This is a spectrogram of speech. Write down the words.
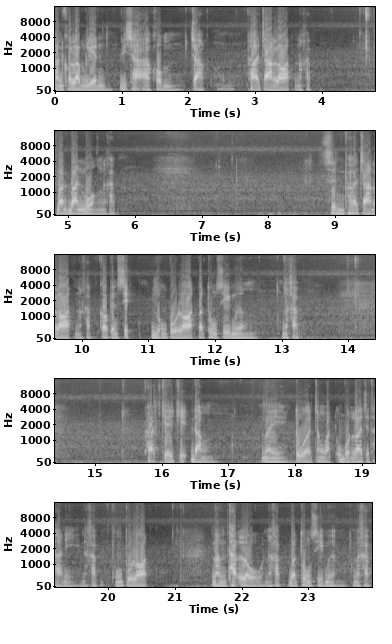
ท่านก็ร่ำเรียนวิชาอาคมจากพระอาจารย์รอดนะครับวัดบ้านม่วงนะครับ ซึ่งพระอาจารย์รอดนะครับ ก็เป็นสิทธิ์หลวงปู่รอดวัดทุ่งศรีเมืองนะครับ พระเจกิดังในตัวจังหวัดอุบลราชธานีนะครับหลวงปู่รอด นันทโลนะครับวัดทุ่งศรีเมืองนะครับ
